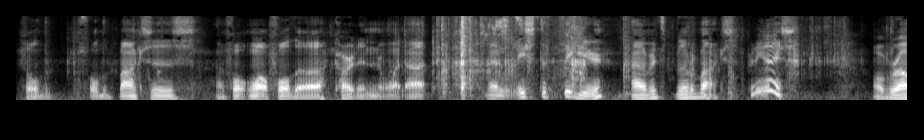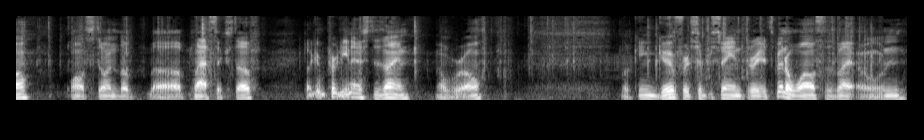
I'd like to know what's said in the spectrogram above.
Fold, fold the boxes. Uh, fold, well, fold the card in and whatnot. And release the figure out of its little box. Pretty nice. Overall, while it's still in the uh, plastic stuff, looking pretty nice design overall. Looking good for Super Saiyan 3. It's been a while since I own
